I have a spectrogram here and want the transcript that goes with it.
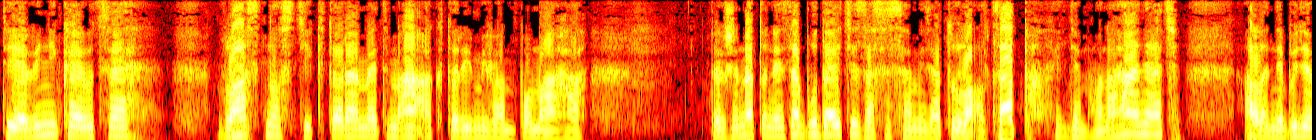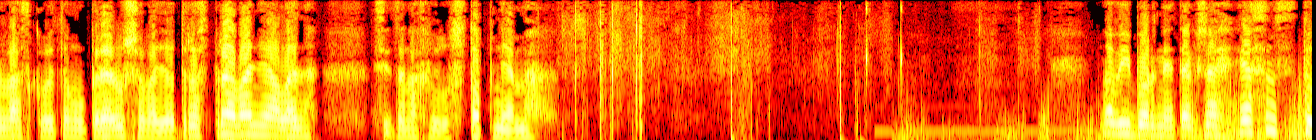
tie vynikajúce vlastnosti, ktoré med má a ktorými vám pomáha. Takže na to nezabúdajte, zase sa mi zatúlal cap, idem ho naháňať, ale nebudem vás kvôli tomu prerušovať od rozprávania, len si to na chvíľu stopnem. No výborne, takže ja som si tu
